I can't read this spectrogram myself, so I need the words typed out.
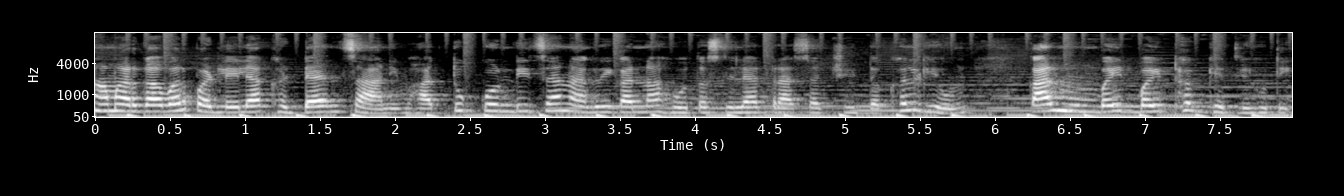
महामार्गावर पडलेल्या खड्ड्यांचा आणि वाहतूक कोंडीचा नागरिकांना होत असलेल्या त्रासाची दखल घेऊन काल मुंबईत बैठक घेतली होती.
